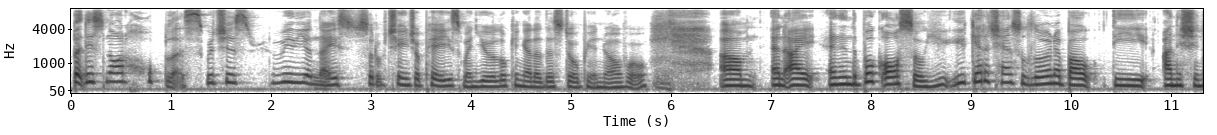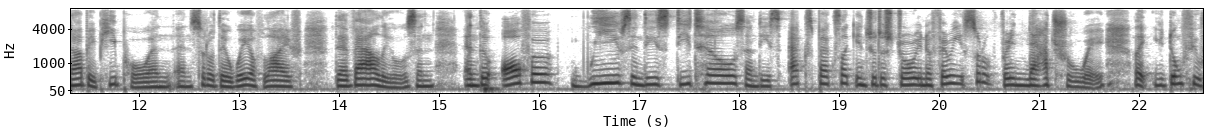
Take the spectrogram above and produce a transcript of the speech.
but it's not hopeless, which is really a nice sort of change of pace when you're looking at a dystopian novel. Um, and I and in the book also you, you get a chance to learn about the Anishinaabe people and, and sort of their way of life, their values, and and the author weaves in these details and these aspects like into the story in a very sort of very natural way. Like you don't feel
